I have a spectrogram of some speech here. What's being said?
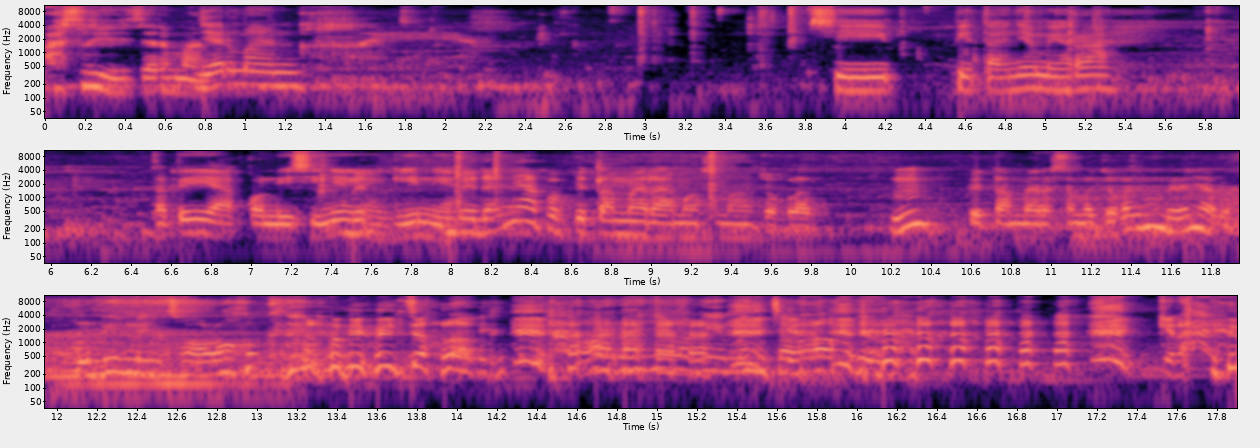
Asli di Jerman. Jerman si pitanya merah tapi ya kondisinya ya gini ya Bedanya apa pita merah emang sama coklat? hmm? Pita merah sama coklat emang bedanya apa? lebih mencolok Lebih mencolok. warnanya lebih mencolok Kirain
